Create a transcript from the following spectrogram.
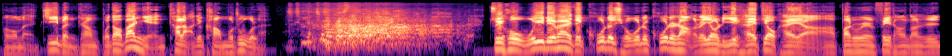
朋友们，基本上不到半年，他俩就扛不住了，最后无一例外的哭着求着、哭着嚷着要离开、调开呀！啊，班主任非常当时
